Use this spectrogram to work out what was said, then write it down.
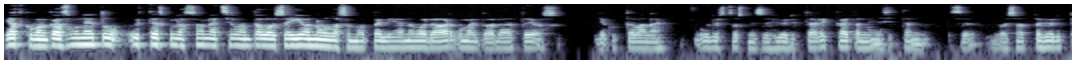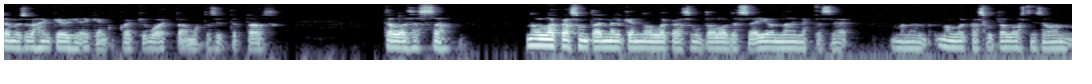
jatkuvan kasvun etu yhteiskunnassa on, että silloin talous ei ole nollasumapeliä ja voidaan argumentoida, että jos joku tällainen uudistus, niin se hyödyttää rikkaita, niin sitten se voi saattaa hyödyttää myös vähän köyhiä ikään kuin kaikki voittaa, mutta sitten taas tällaisessa nollakasvun tai melkein nollakasvun taloudessa ei ole näin, että se nollakasvutalous, niin se on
